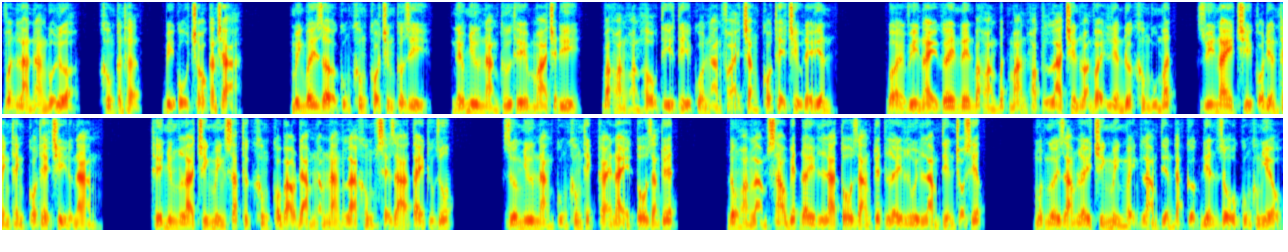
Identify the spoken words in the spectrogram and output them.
vẫn là nàng đùa lửa, không cẩn thận, bị cổ cho cắn trả. Mình bây giờ cũng không có chứng cớ gì, nếu như nàng cứ thế mà chết đi bác hoàng hoàng hậu tỷ tỷ của nàng phải chăng có thể chịu để yên? Bởi vì này gây nên bác hoàng bất mãn hoặc là chiến loạn vậy liền được không bù mất, duy nay chỉ có điển thanh thanh có thể trị được nàng. Thế nhưng là chính mình xác thực không có bảo đảm nắm nàng là không sẽ ra tay cứu rút dường như nàng cũng không thích cái này tô giáng tuyết. Đông hoàng làm sao biết đây là tô giáng tuyết lấy lui làm tiến cho siếc? Một người dám lấy chính mình mệnh làm tiền đặt cược điên rồ cũng không nhiều.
